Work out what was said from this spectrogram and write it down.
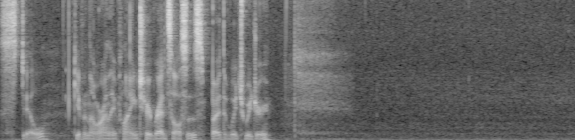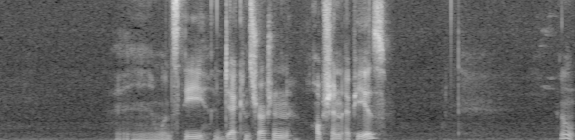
still, given that we're only playing two red sources, both of which we drew. Once the deck construction option appears. Oh,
